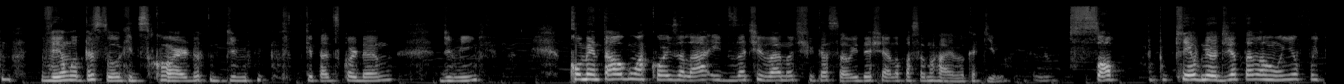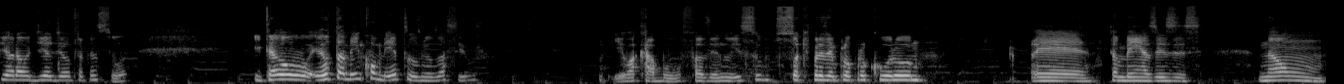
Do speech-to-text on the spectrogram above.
ver uma pessoa que discorda, de, que tá discordando de mim, comentar alguma coisa lá e desativar a notificação e deixar ela passando raiva com aquilo. Só porque o meu dia tava ruim, eu fui piorar o dia de outra pessoa. Então, eu também cometo os meus vacilos. Eu acabo fazendo isso. Só que, por exemplo, eu procuro é, também, às vezes, não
